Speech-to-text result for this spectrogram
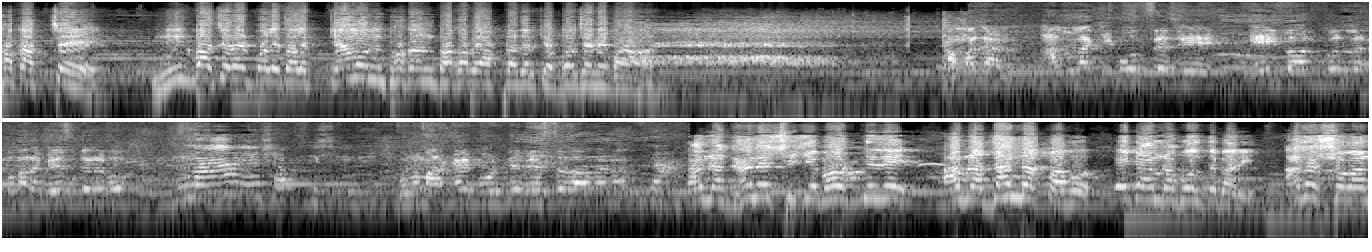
ঠকাচ্ছে, নির্বাচনের ফলে তাহলে কেমন ঠকান ঠকাবে আপনাদেরকে বোঝে নেবার আমাজান আল্লাহ কি বলছে যে, এই দল করলে তোমার বেচতে নেব না এসব কিছু কোন মার্কায় ভোট দিয়ে বেচতে যাবে না? আমরা ধানের শীষে ভোট দিলে আমরা জান্নাত পাবো এটা আমরা বলতে পারি। আদর্শবান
